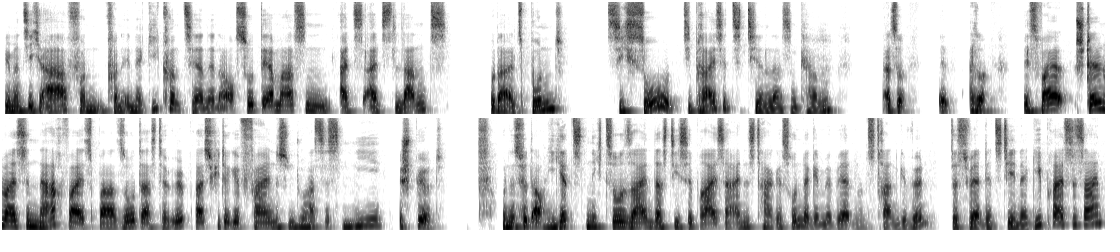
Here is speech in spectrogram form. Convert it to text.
wie man sich A von, von Energiekonzernen auch so dermaßen als, als Land oder als Bund sich so die Preise zitieren lassen kann. Also, äh, also es war ja stellenweise nachweisbar so, dass der Ölpreis wieder gefallen ist und du hast es nie gespürt. Und es wird auch jetzt nicht so sein, dass diese Preise eines Tages runtergehen. Wir werden uns dran gewöhnen. Das werden jetzt die Energiepreise sein.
